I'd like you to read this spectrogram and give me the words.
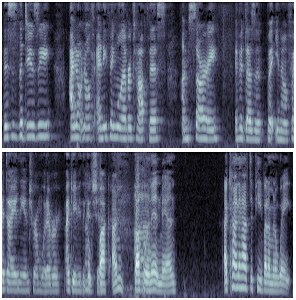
This is the doozy. I don't know if anything will ever top this. I'm sorry if it doesn't, but you know, if I die in the interim, whatever. I gave you the oh, good Oh, shit. fuck, I'm buckling uh, in, man. I kind of have to pee, but I'm going to wait.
